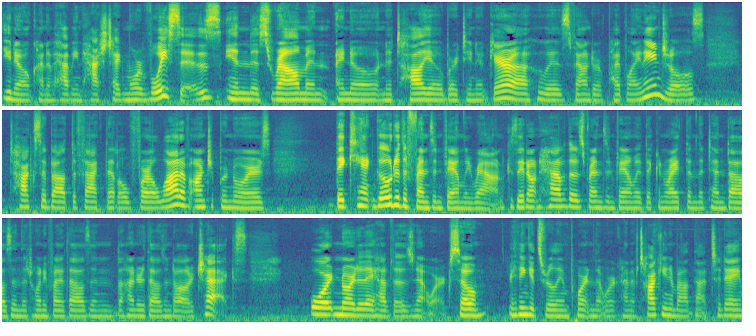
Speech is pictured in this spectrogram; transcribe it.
you know, kind of having hashtag more voices in this realm. And I know Natalia Oberti Noguera, who is founder of Pipeline Angels, talks about the fact that for a lot of entrepreneurs, they can't go to the friends and family round because they don't have those friends and family that can write them the ten thousand, the twenty five thousand, the hundred thousand dollar checks, or nor do they have those networks. So I think it's really important that we're kind of talking about that today.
